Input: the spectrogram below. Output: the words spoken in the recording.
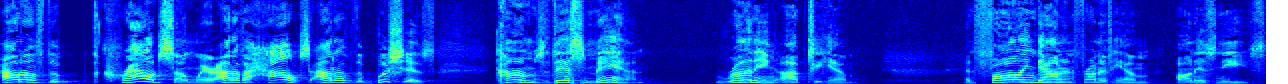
out of the crowd somewhere, out of a house, out of the bushes, comes this man running up to him and falling down in front of him on his knees.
